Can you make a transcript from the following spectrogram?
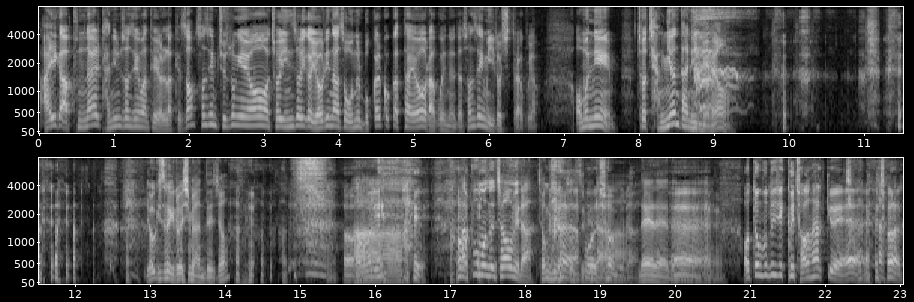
아이가 아픈 날 담임 선생님한테 연락해서 선생님 죄송해요. 저희 인서이가 열이 나서 오늘 못 갈 것 같아요. 라고 했는데 선생님이 이러시더라고요. 어머님, 저 작년 담임이에요. 여기서 이러시면 안 되죠. 어, 아, 학부모는 처음이라 정신이 없었습니다. 학부모 처음이라. 네네네. 네. 어떤 분들이 이제 그 전 학교에 전학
